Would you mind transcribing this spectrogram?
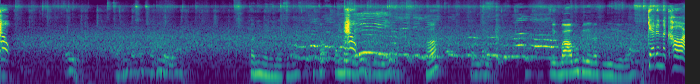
Help! अपनी कसम सर्दी हो रही है ना। पानी में नहीं लगे तो कंबल ले लो, ले लो, हाँ कंबल। एक बाबू के लिए रख लीजिएगा Get in the car.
